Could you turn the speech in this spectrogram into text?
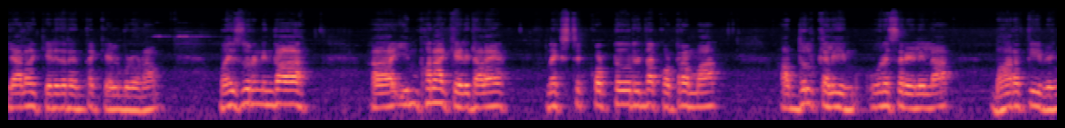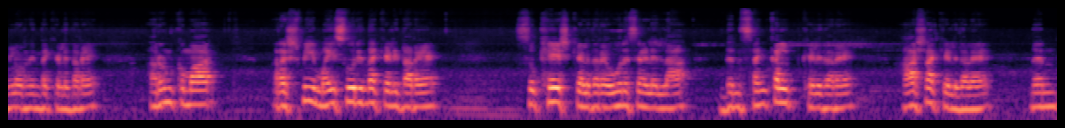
ಯಾರು ಕೇಳಿದ್ದಾರೆ ಅಂತ ಕೇಳಿಬಿಡೋಣ. ಮೈಸೂರಿನಿಂದ ಇಂಫನ ಕೇಳಿದ್ದಾಳೆ. ನೆಕ್ಸ್ಟ್ ಕೊಟ್ಟೂರಿಂದ ಕೊಟ್ರಮ್ಮ, ಅಬ್ದುಲ್ ಕಲೀಂ ಊರ ಹೆಸರು ಹೇಳಿಲ್ಲ. ಭಾರತಿ ಬೆಂಗಳೂರಿನಿಂದ ಕೇಳಿದ್ದಾರೆ. ಅರುಣ್ ಕುಮಾರ್, ರಶ್ಮಿ ಮೈಸೂರಿಂದ ಕೇಳಿದ್ದಾರೆ. ಸುಖೇಶ್ ಕೇಳಿದ್ದಾರೆ, ಊರ ಹೆಸರು ಹೇಳಿಲ್ಲ. ದೆನ್ ಸಂಕಲ್ಪ್ ಕೇಳಿದ್ದಾರೆ. ಆಶಾ ಕೇಳಿದ್ದಾಳೆ. ದೆನ್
